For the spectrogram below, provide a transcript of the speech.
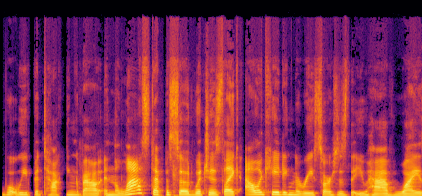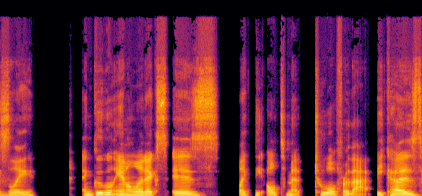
what we've been talking about in the last episode, which is like allocating the resources that you have wisely. And Google Analytics is like the ultimate tool for that because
